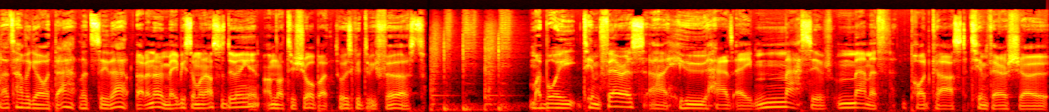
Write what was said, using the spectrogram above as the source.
let's have a go at that. Let's see that. I don't know, maybe someone else is doing it. I'm not too sure, but it's always good to be first. My boy Tim Ferriss, uh, who has a massive, mammoth podcast, Tim Ferriss Show,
